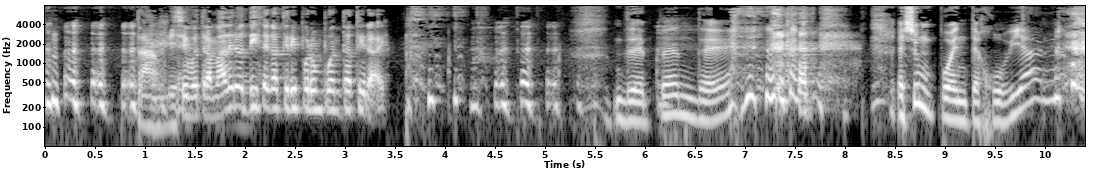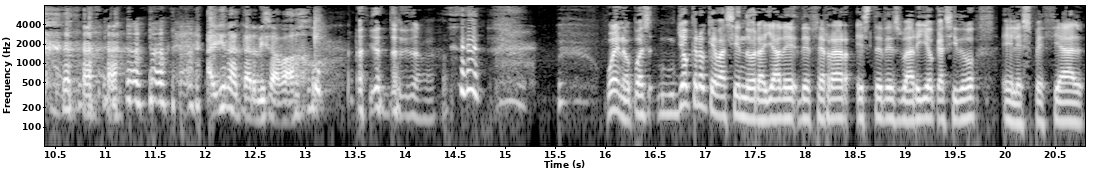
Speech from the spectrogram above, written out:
También. Si vuestra madre os dice que os tiréis por un puente, os tiráis. Depende. ¿Es un puente Jubian? Hay una tardis abajo. Hay una tardis abajo. Bueno, pues yo creo que va siendo hora ya de, cerrar este desvarío que ha sido el especial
